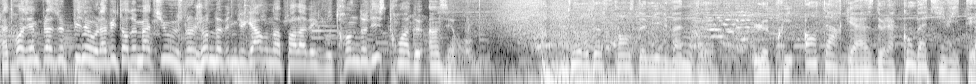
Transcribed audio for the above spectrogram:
La troisième place de Pinot, la victoire de Matthews, le jaune de Vingegaard, on en parle avec vous, 32-10, 3-2-1-0. Tour de France 2022 le prix Antargaz de la combativité.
